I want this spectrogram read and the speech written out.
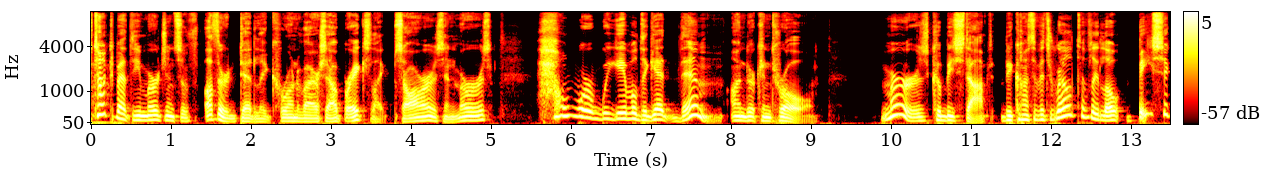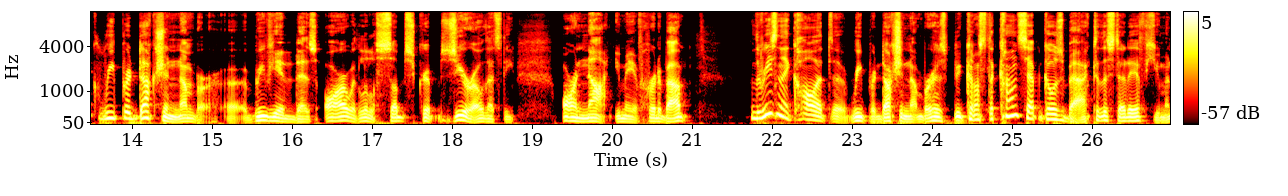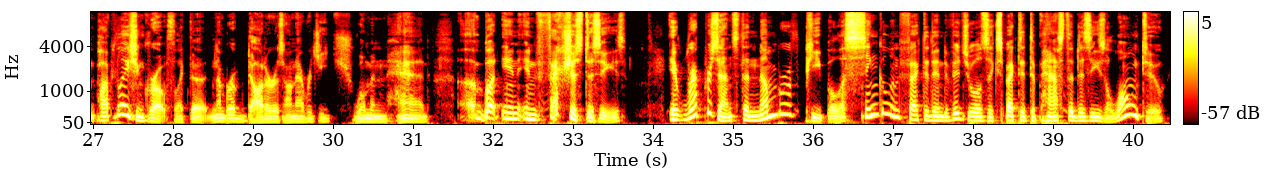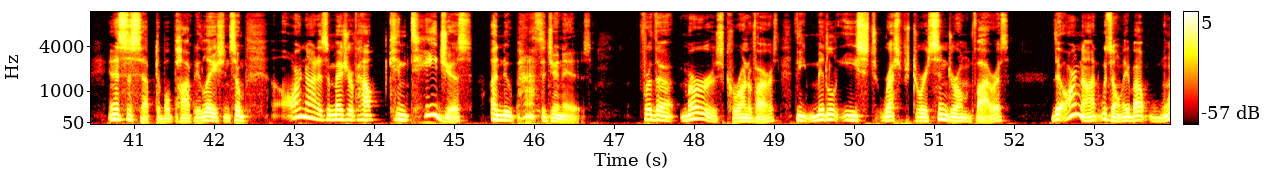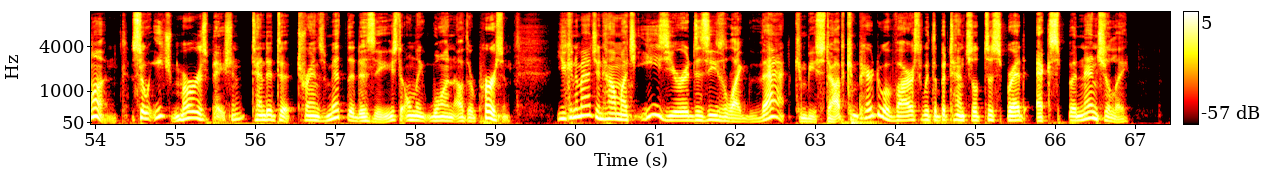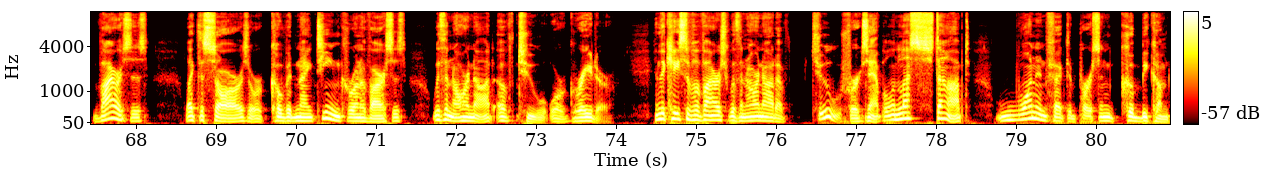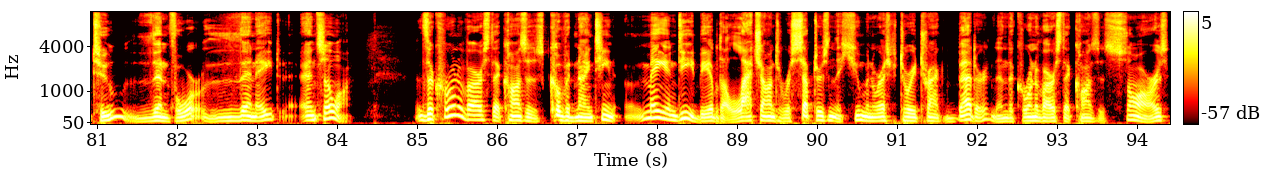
I've talked about the emergence of other deadly coronavirus outbreaks like SARS and MERS. How were we able to get them under control? MERS could be stopped because of its relatively low basic reproduction number, uh, abbreviated as R with a little subscript 0. That's the R naught you may have heard about. The reason they call it the reproduction number is because the concept goes back to the study of human population growth, like the number of daughters on average each woman had. Uh, but in infectious disease, it represents the number of people a single infected individual is expected to pass the disease along to in a susceptible population. So R naught is a measure of how contagious a new pathogen is. For the MERS coronavirus, the Middle East Respiratory Syndrome virus, the R naught was only about 1, so each MERS patient tended to transmit the disease to only one other person. You can imagine how much easier a disease like that can be stopped compared to a virus with the potential to spread exponentially. Viruses like the SARS or COVID-19 coronaviruses with an R naught of 2 or greater. In the case of a virus with an R naught of 2, for example, unless stopped, one infected person could become 2, then 4, then 8, and so on. The coronavirus that causes COVID-19 may indeed be able to latch on to receptors in the human respiratory tract better than the coronavirus that causes SARS,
